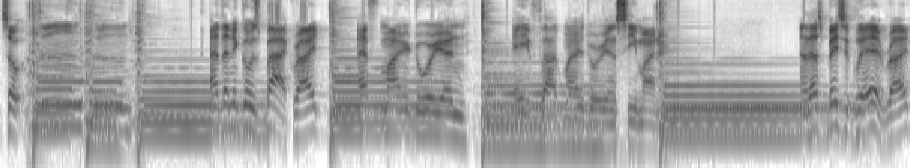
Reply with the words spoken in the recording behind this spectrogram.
So, and then it goes back, right? F minor Dorian, A flat minor Dorian, C minor, and that's basically it, right?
